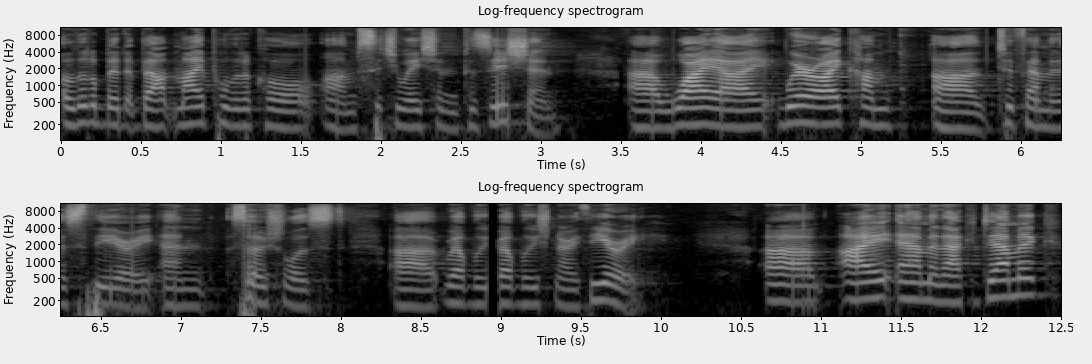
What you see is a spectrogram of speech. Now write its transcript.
a little bit about my political um, situation position, uh, why I, where I come uh, to feminist theory and socialist uh, revolutionary theory. Uh, I am an academic,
